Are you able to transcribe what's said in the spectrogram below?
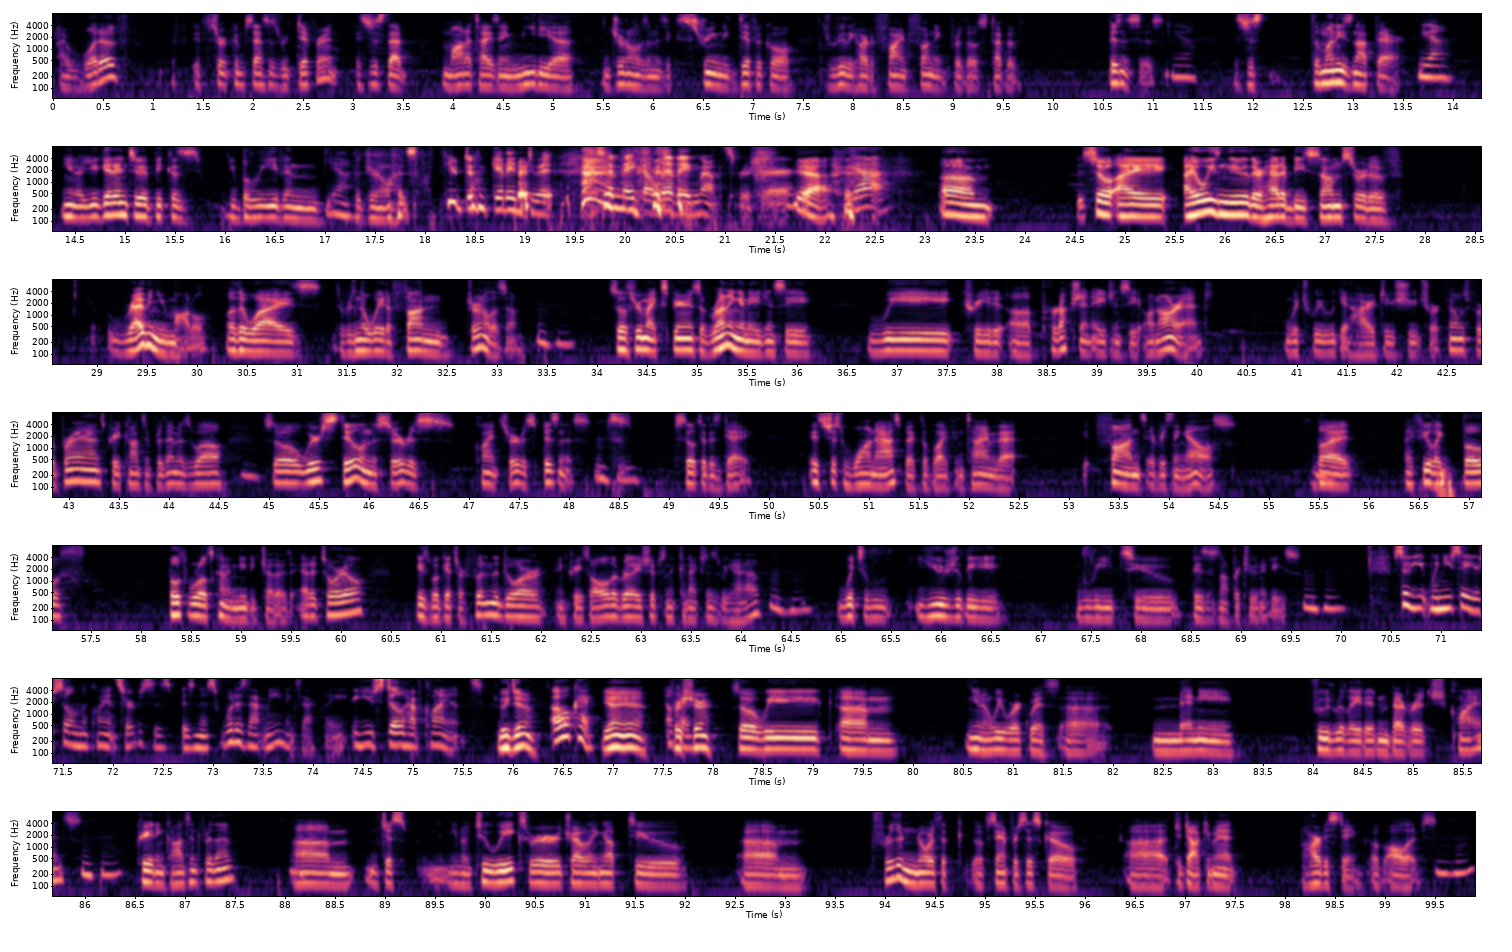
I would have if, if circumstances were different. It's just that monetizing media and journalism is extremely difficult. It's really hard to find funding for those type of businesses. Yeah. It's just the money's not there. Yeah. You know, you get into it because you believe in Yeah. the journalism. You don't get into it to make a living, that's for sure. yeah. Yeah. um, so I I always knew there had to be some sort of revenue model. Otherwise, there was no way to fund journalism. So through my experience of running an agency, we created a production agency on our end, which we would get hired to shoot short films for brands, create content for them as well. Mm-hmm. So we're still in the service client service business s- mm-hmm. still to this day. It's just one aspect of Life and Thyme that it funds everything else. Hmm. But I feel like both both worlds kind of need each other. The editorial is what gets our foot in the door and creates all the relationships and the connections we have, mm-hmm. which l- usually lead to business opportunities. So you, when you say you're still in the client services business, what does that mean exactly? You still have clients? We do. Oh, okay. Yeah, yeah, for sure. So we, um, you know, we work with uh, many food related and beverage clients, Mm-hmm. creating content for them. Um, just you know, two weeks we're traveling up to um, further north of, of San Francisco uh, to document harvesting of olives. Mm-hmm.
